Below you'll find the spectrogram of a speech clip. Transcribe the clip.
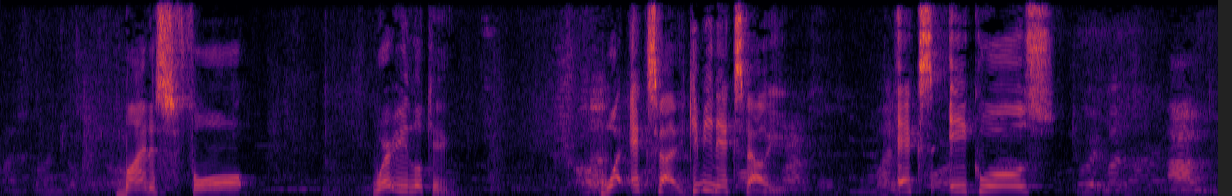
Minus four Minus 4. Where are you looking? What x value? Give me an x value. X equals. Um,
